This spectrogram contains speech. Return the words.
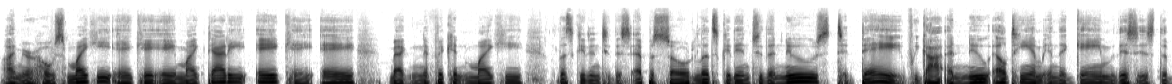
I'm your host, Mikey, aka Mike Daddy, aka Magnificent Mikey. Let's get into this episode. Let's get into the news. Today, we got a new LTM in the game. This is the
